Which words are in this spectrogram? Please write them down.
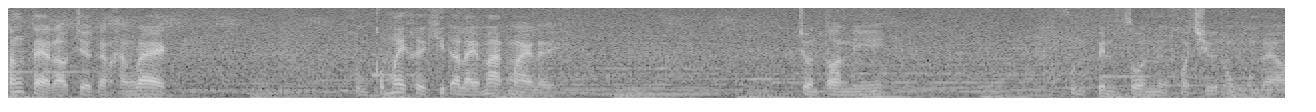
ตั้งแต่เราเจอกันครั้งแรก ผมก็ไม่เคยคิดอะไรมากมายเลย จนตอนนี้ คุณเป็นส่วนหนึ่งของชีวิตของผมแล้ว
